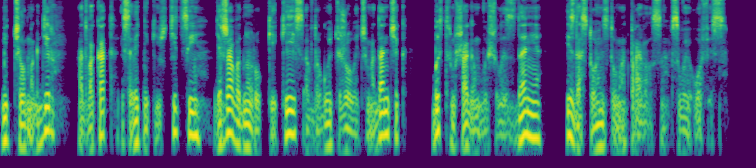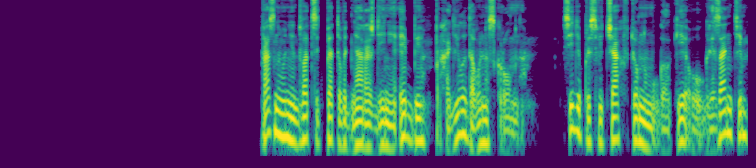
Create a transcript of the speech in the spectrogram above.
Митчелл Макдир Адвокат и советник юстиции, держа в одной руке кейс, а в другой тяжелый чемоданчик, быстрым шагом вышел из здания и с достоинством отправился в свой офис. Празднование 25-го дня рождения Эбби проходило довольно скромно. Сидя при свечах в темном уголке у Гризанти,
